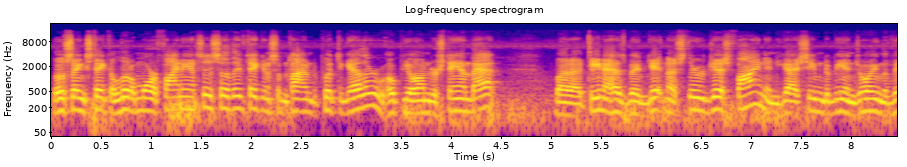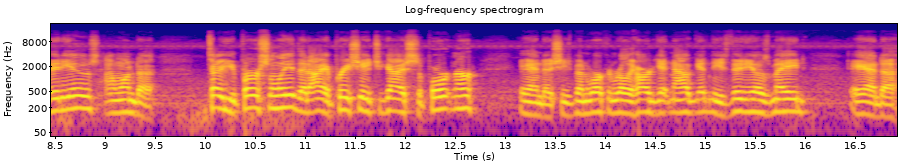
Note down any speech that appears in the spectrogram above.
those things take a little more finances, so they've taken some time to put together. We hope you'll understand that. But uh, Tina has been getting us through just fine, and you guys seem to be enjoying the videos. I wanted to tell you personally that I appreciate you guys supporting her and uh, she's been working really hard getting out, getting these videos made, and uh,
